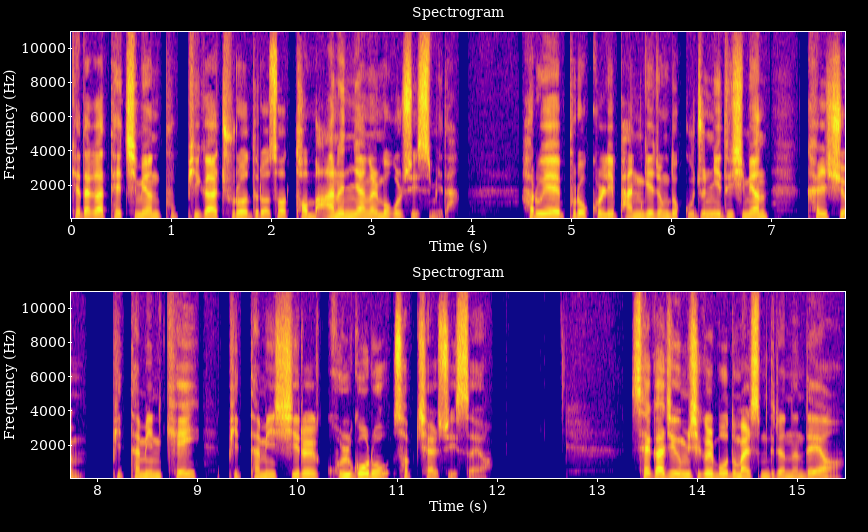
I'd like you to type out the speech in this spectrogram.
게다가 데치면 부피가 줄어들어서 더 많은 양을 먹을 수 있습니다. 하루에 브로콜리 반 개 정도 꾸준히 드시면 칼슘, 비타민 K, 비타민 C를 골고루 섭취할 수 있어요. 세 가지 음식을 모두 말씀드렸는데요.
